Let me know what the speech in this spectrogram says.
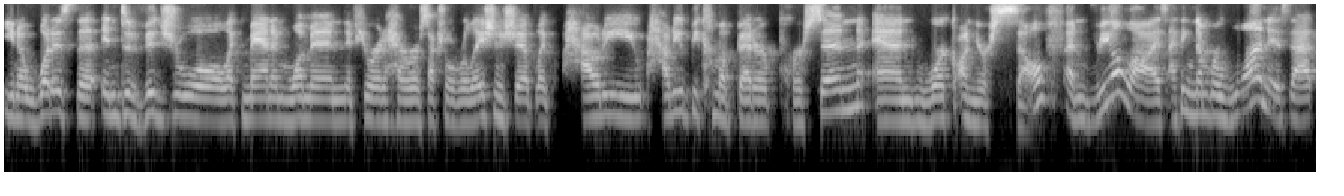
you know what is the individual like man and woman if you're in a heterosexual relationship like how do you how do you become a better person and work on yourself and realize i think number one is that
